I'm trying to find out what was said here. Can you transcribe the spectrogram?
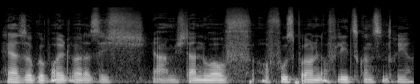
her so gewollt war, dass ich ja, mich dann nur auf, auf Fußball und auf Leads konzentriere.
